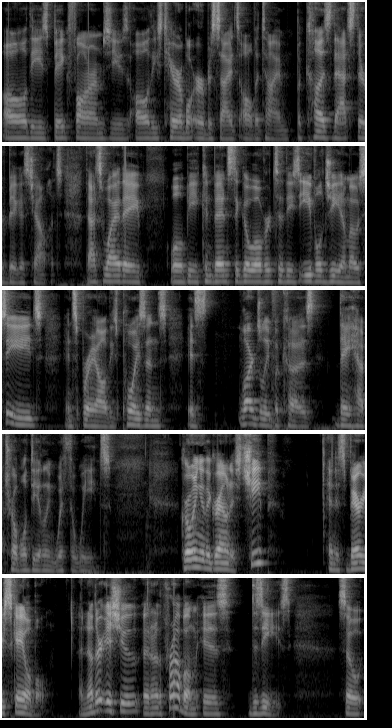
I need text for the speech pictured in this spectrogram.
all these big farms use all these terrible herbicides all the time because that's their biggest challenge. That's why they will be convinced to go over to these evil GMO seeds and spray all these poisons. It's largely because they have trouble dealing with the weeds. Growing in the ground is cheap, and it's very scalable. Another issue, another problem is disease. So,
